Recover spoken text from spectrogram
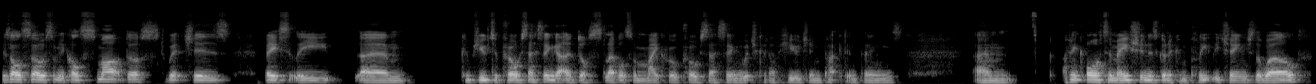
There's also something called smart dust, which is basically um, computer processing at a dust level, some micro processing, which could have huge impact in things. Um, I think automation is going to completely change the world.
